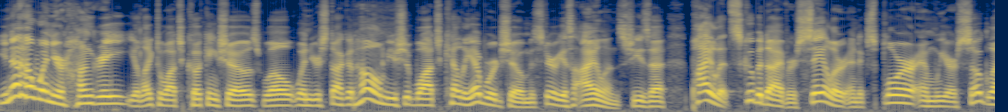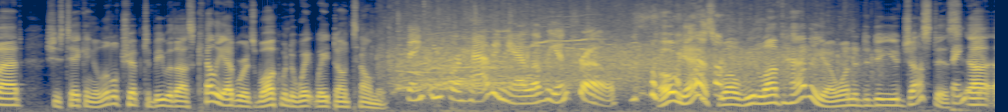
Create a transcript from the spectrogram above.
You know how when you're hungry, you like to watch cooking shows? Well, when you're stuck at home, you should watch Kelly Edwards' show, Mysterious Islands. She's a pilot, scuba diver, sailor, and explorer, and we are so glad she's taking a little trip to be with us. Kelly Edwards, welcome to Wait, Wait, Don't Tell Me. Thank you for having me. I love the intro. oh, yes. Well, we loved having you. I wanted to do you justice. Thank uh,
